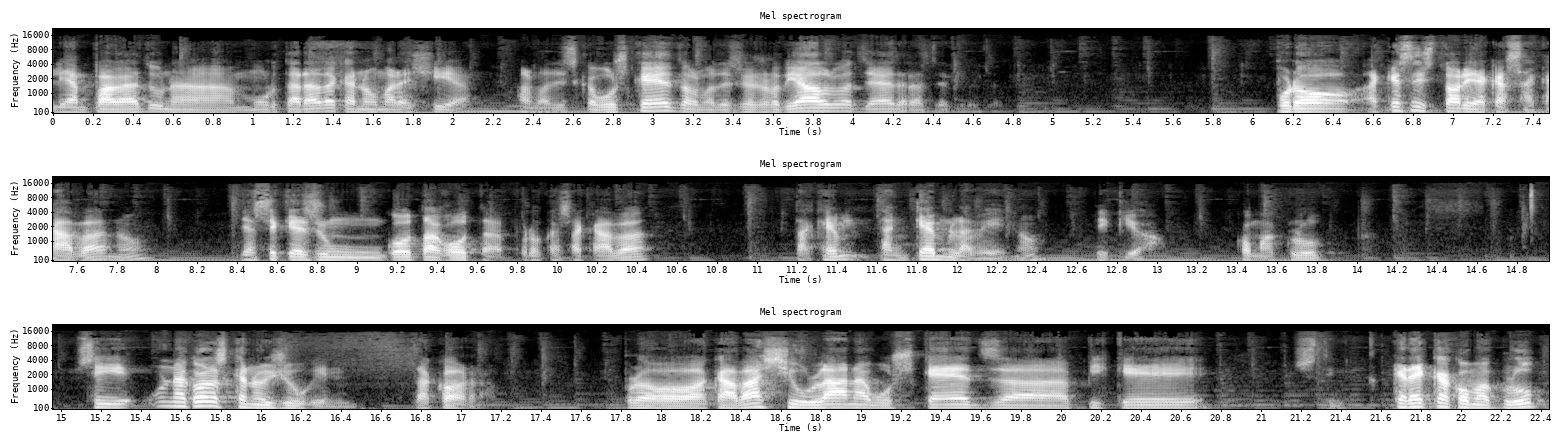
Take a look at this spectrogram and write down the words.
li han pagat una morterada que no mereixia. El mateix que Busquets, el mateix que Jordi Alba, etc etc. Però aquesta història que s'acaba, no? ja sé que és un gota a gota, però que s'acaba, tanquem, tanquem-la bé, no? Dic jo, com a club. Sí, una cosa és que no juguin, d'acord, però acabar xiulant a Busquets, a Piqué... Hosti, crec que com a club,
